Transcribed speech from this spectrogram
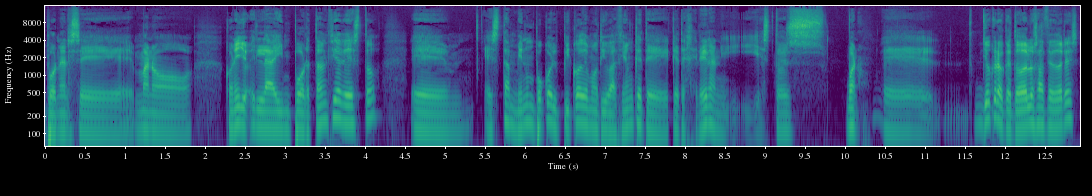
ponerse mano con ello. La importancia de esto eh, es también un poco el pico de motivación que te, que te generan. Y, esto es, bueno, eh, yo creo que todos los hacedores,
